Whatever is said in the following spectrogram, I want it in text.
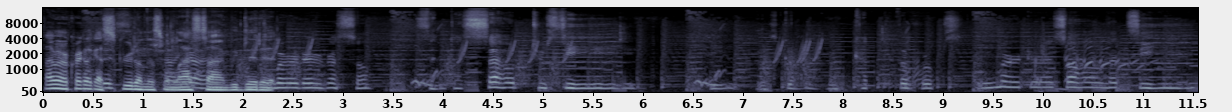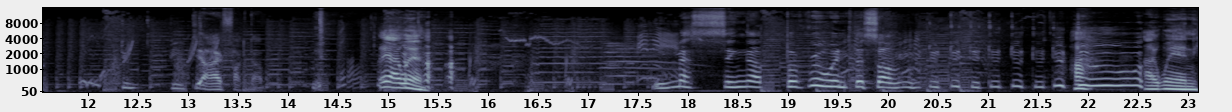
I remember correctly. I got screwed on this one last time we did it. Murder us all, sent us out to sea. He was going to cut the ropes and murder us all at sea. I fucked up. Hey, I win. Messing up but ruined the song. Do, do, do, do, do, do, do, Ha. I win.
